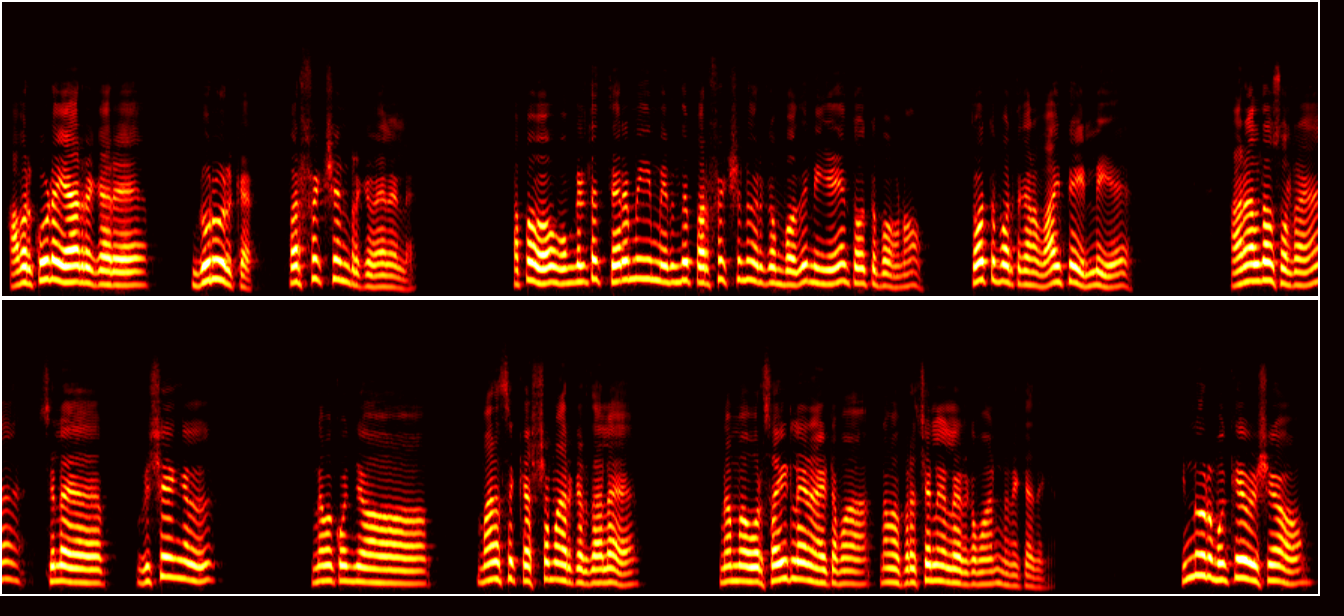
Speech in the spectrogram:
அவர் கூட யார் இருக்கார்? குரு இருக்கார். பர்ஃபெக்ஷன் இருக்குது வேலையில். அப்போது உங்கள்கிட்ட திறமையும் இருந்து பர்ஃபெக்ஷனும் இருக்கும்போது நீங்கள் ஏன் தோற்று போகணும்? தோற்று போகிறதுக்கான வாய்ப்பே இல்லையே. அதனால்தான் சொல்கிறேன் சில விஷயங்கள் நம்ம கொஞ்சம் மனசு கஷ்டமாக இருக்கிறதால நம்ம ஒரு சைட் லைன் ஆகிட்டோமா நம்ம பிரச்சனையில் இருக்கோமான்னு நினைக்காதீங்க. இன்னொரு முக்கிய விஷயம்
